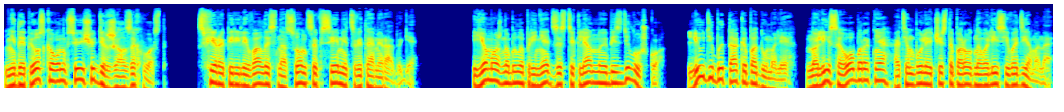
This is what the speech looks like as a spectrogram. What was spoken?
Недопеска он все еще держал за хвост. Сфера переливалась на солнце всеми цветами радуги. Ее можно было принять за стеклянную безделушку. Люди бы так и подумали, но лиса-оборотня, а тем более чистопородного лисьего демона,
